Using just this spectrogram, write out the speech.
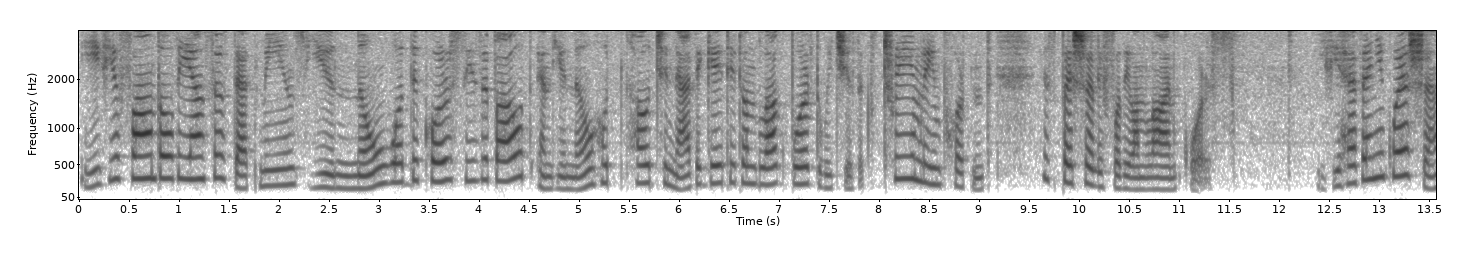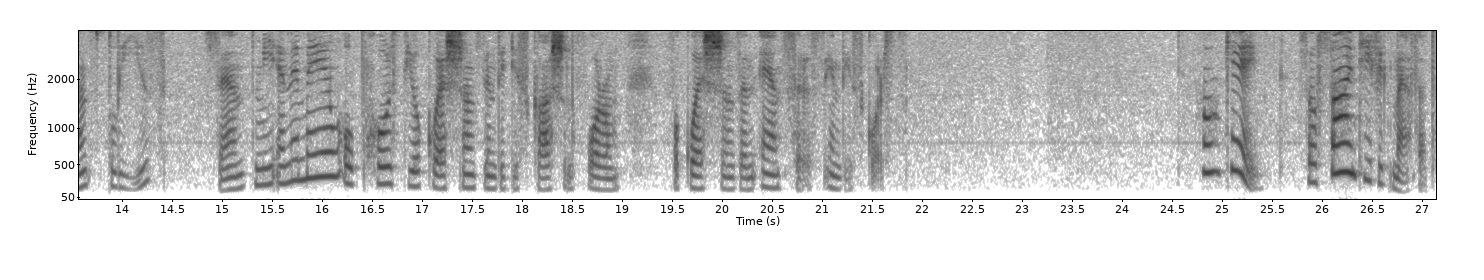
If you found all the answers, that means you know what the course is about and you know how, to navigate it on Blackboard, which is extremely important, especially for the online course. If you have any questions, please send me an email or post your questions in the discussion forum for questions and answers in this course. Okay, so scientific method.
